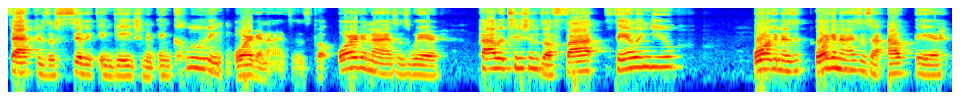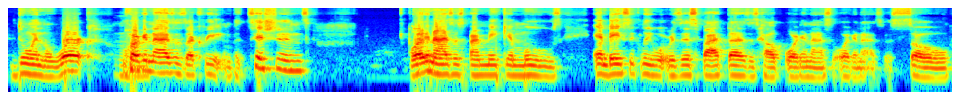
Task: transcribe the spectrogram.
factors of civic engagement, including organizers. The organizers where politicians are fi- failing you, organiz- organizers are out there doing the work. Mm-hmm. Organizers are creating petitions. Organizers are making moves. And basically, what ResistBot does is help organize the organizers. So,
